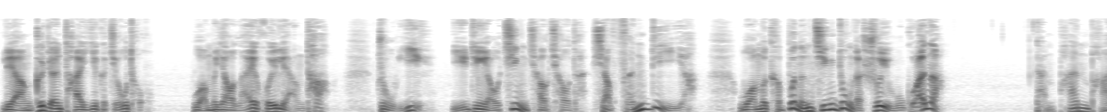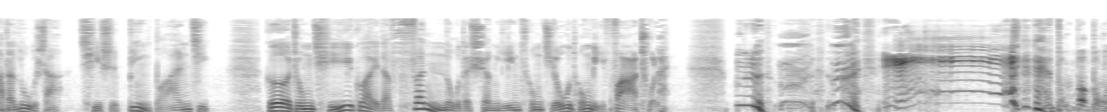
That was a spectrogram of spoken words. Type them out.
两个人抬一个酒桶，我们要来回两趟。注意，一定要静悄悄的，像坟地一样。我们可不能惊动了税务官啊！”但攀爬的路上其实并不安静，各种奇怪的、愤怒的声音从酒桶里发出来。嗯嗯嗯，嘣嘣嘣！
